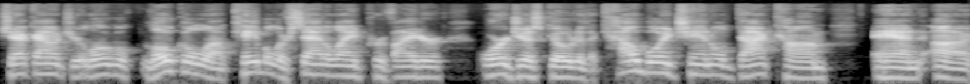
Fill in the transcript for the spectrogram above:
Check out your local local uh, cable or satellite provider or just go to the cowboychannel.com and uh,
